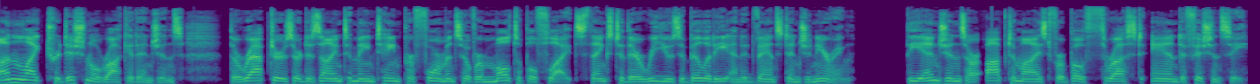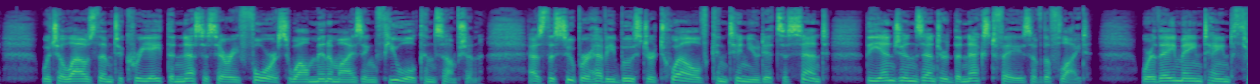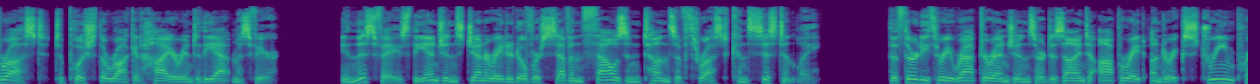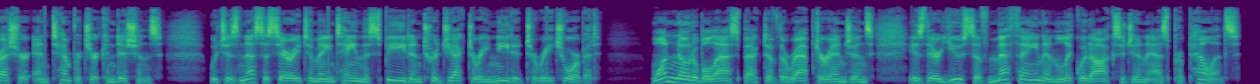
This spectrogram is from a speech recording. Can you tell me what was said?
Unlike traditional rocket engines, the Raptors are designed to maintain performance over multiple flights thanks to their reusability and advanced engineering. The engines are optimized for both thrust and efficiency, which allows them to create the necessary force while minimizing fuel consumption. As the Super Heavy Booster 12 continued its ascent, the engines entered the next phase of the flight, where they maintained thrust to push the rocket higher into the atmosphere. In this phase, the engines generated over 7,000 tons of thrust consistently. The 33 Raptor engines are designed to operate under extreme pressure and temperature conditions, which is necessary to maintain the speed and trajectory needed to reach orbit. One notable aspect of the Raptor engines is their use of methane and liquid oxygen as propellants.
